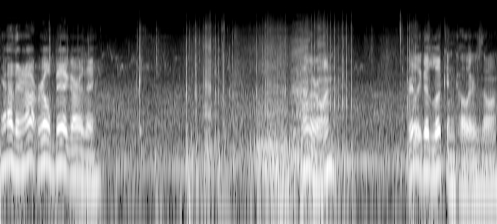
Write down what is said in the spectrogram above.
Yeah, they're not real big, are they? Another one. Really good looking colors, though.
